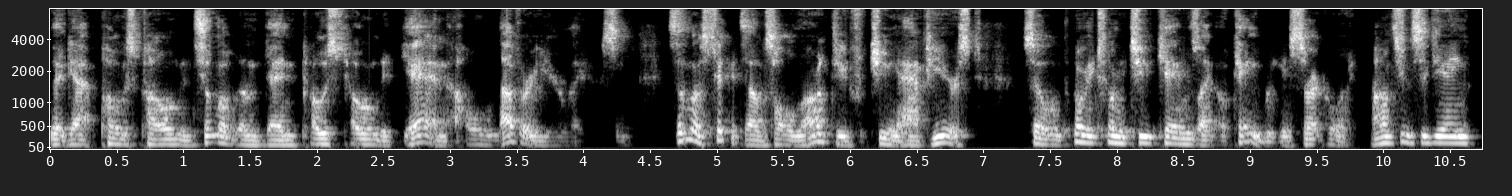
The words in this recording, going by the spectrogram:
that got postponed, and some of them then postponed again a whole other year later. So some of those tickets I was holding on to for two and a half years. So 2022 came, was like, okay, we can start going to concerts again.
